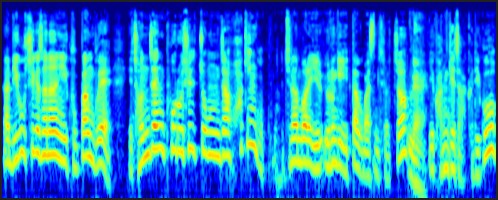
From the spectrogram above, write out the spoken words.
아, 미국 측에서는 이 국방부에 이 전쟁 포로 실종자 확인국 지난번에 이- 이런 게 있다고 말씀드렸죠. 네. 이 관계자 그리고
